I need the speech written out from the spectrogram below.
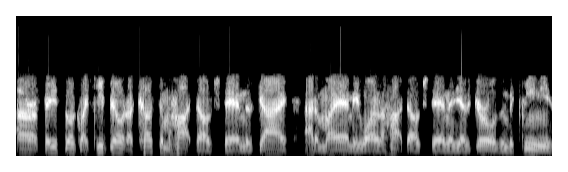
our Facebook, like he built a custom hot dog stand. This guy out of Miami wanted a hot dog stand, and he has girls in bikinis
